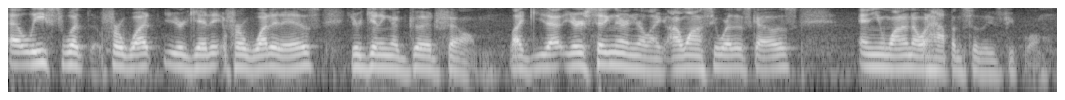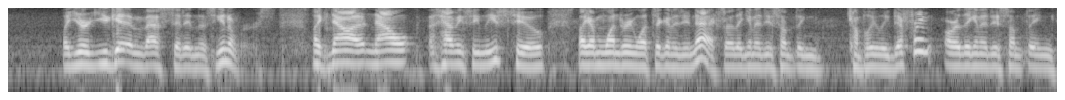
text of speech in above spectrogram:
at least what for what you're getting for what it is you're getting a good film like that you're sitting there and you're like i want to see where this goes and you want to know what happens to these people like you're you get invested in this universe. Like now now having seen these two, like I'm wondering what they're gonna do next. Are they gonna do something completely different, or are they gonna do something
